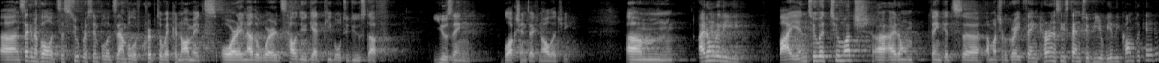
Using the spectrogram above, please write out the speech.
Uh, and second of all, it's a super simple example of crypto economics, or in other words, how do you get people to do stuff using blockchain technology? Um, I don't really buy into it too much. Uh, I don't think it's uh, that much of a great thing. Currencies tend to be really complicated.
